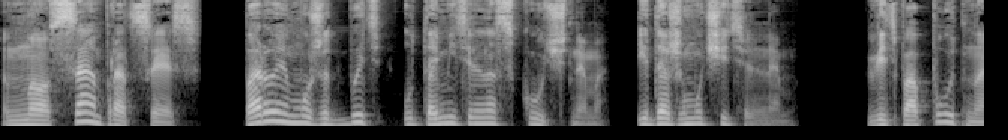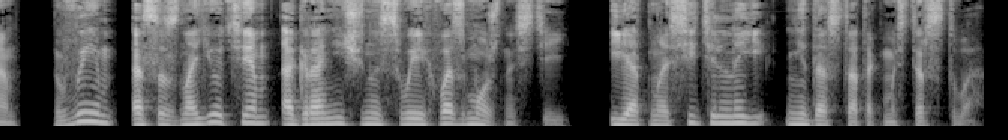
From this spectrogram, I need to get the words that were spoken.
Но сам процесс порой может быть утомительно скучным и даже мучительным, ведь попутно вы осознаете ограниченность своих возможностей и относительный недостаток мастерства.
